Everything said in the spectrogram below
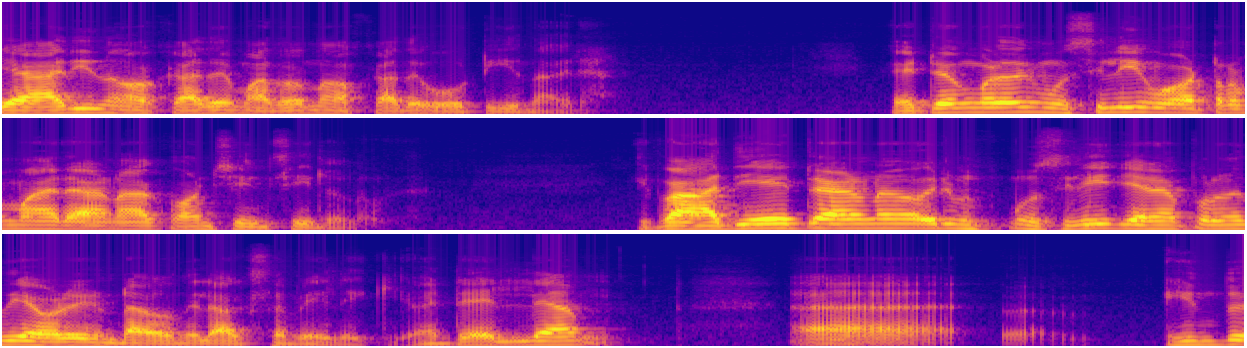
ജാതി നോക്കാതെ മതം നോക്കാതെ വോട്ട് ചെയ്യുന്നവരാണ്. ഏറ്റവും കൂടുതൽ മുസ്ലിം വോട്ടർമാരാണ് ആ കോൺസ്റ്റിറ്റ്യൻസിയിലുള്ളത് ഇപ്പോൾ ആദ്യമായിട്ടാണ് ഒരു മുസ്ലിം ജനപ്രതിനിധി അവിടെ ഉണ്ടാകുന്നത് ലോക്സഭയിലേക്ക്. മറ്റെല്ലാം ഹിന്ദു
